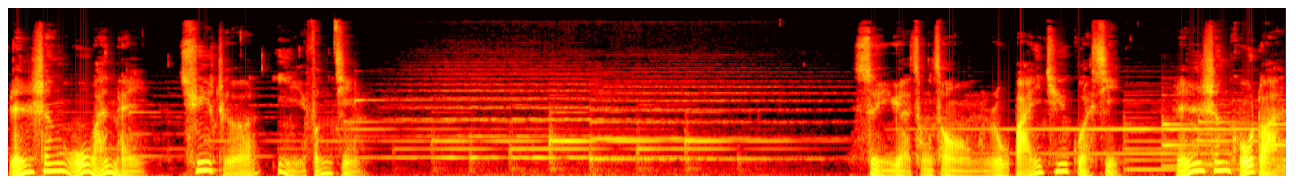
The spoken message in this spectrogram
人生无完美，曲折亦风景。岁月匆匆，如白驹过隙；人生苦短，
